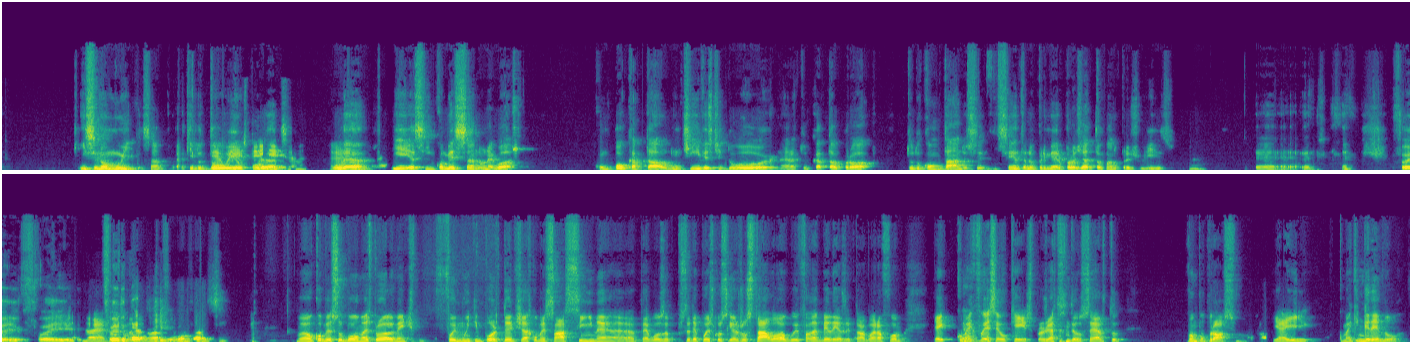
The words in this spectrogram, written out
ensinou muito, sabe? Aquilo é, doeu é, por ano. Né? Por é. ano. E, assim, começando um negócio com pouco capital, não tinha investidor, né? era tudo capital próprio tudo contado. Você, você entra no primeiro projeto tomando prejuízo. Né? É, foi foi, é, foi educativo, vamos falar assim. Não é um começo bom, mas provavelmente foi muito importante já começar assim, né? Até você depois conseguir ajustar logo e falar, beleza, então agora fomos. E aí, como é, é que foi esse? Ok, esse projeto não deu certo, vamos para o próximo. E aí, como é que engrenou?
